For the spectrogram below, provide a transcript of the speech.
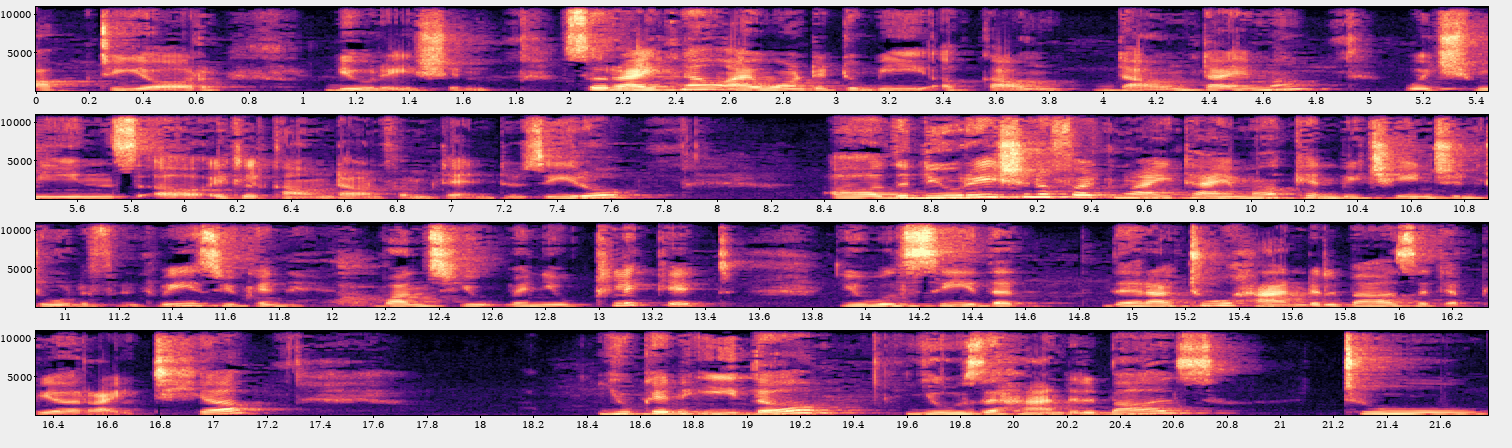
up to your duration. So right now I want it to be a countdown timer, which means uh, it'll count down from 10 to zero. Uh, the duration of a my timer can be changed in two different ways. You can, once you, when you click it, you will see that there are two handlebars that appear right here. You can either use the handlebars to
